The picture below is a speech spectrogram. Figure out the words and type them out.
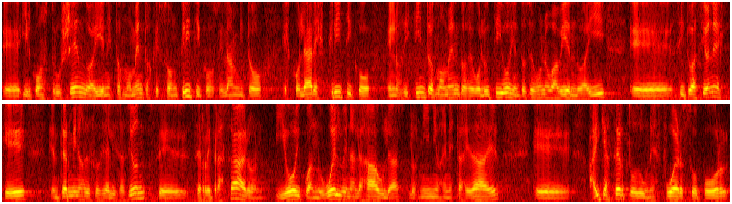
eh, ir construyendo ahí en estos momentos que son críticos. El ámbito escolar es crítico en los distintos momentos evolutivos y entonces uno va viendo ahí eh, situaciones que en términos de socialización se, retrasaron y hoy cuando vuelven a las aulas, los niños en estas edades, hay que hacer todo un esfuerzo por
